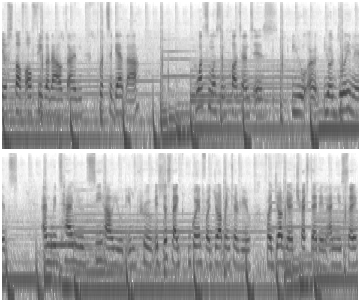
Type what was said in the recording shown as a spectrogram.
your stuff all figured out and put together. What's most important is you are you're doing it and with time you would see how you would improve. It's just like going for a job interview for a job you're interested in and you say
